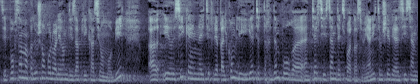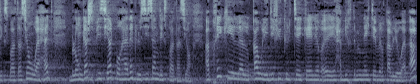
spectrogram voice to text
c'est pour ça ما نقدروش نقولوا عليهم des applications mobiles et aussi كاين native اللي قال لكم اللي هي تتخدم pour un tel système d'exploitation يعني تمشي فيها système d'exploitation واحد ب langage spécial pour هذاك le système d'exploitation après كي لقاو les difficultés كاين اللي يحب يخدم ال native لقاو les web apps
